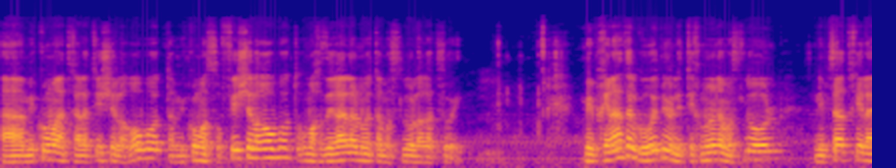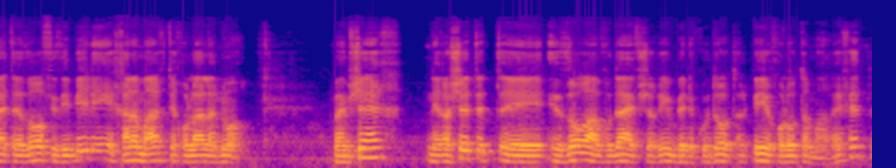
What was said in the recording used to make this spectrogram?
המיקום ההתחלתי של הרובוט, המיקום הסופי של הרובוט, הוא מחזירה לנו את המסלול הרצוי. מבחינת אלגוריתמים לתכנון המסלול, נמצא תחילה את האזור הפיזיבילי, היכן המערכת יכולה לנוע. בהמשך, נרשת את uh, אזור העבודה האפשרי בנקודות על פי יכולות המערכת,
